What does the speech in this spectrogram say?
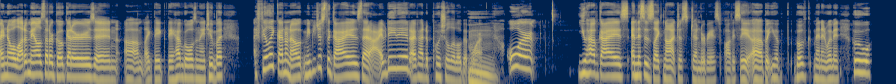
I know a lot of males that are go getters and um like they they have goals and they achieve, but I feel like I don't know. Maybe just the guys that I've dated, I've had to push a little bit more, Hmm. or you have guys, and this is like not just gender based, obviously, uh, but you have both men and women who,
